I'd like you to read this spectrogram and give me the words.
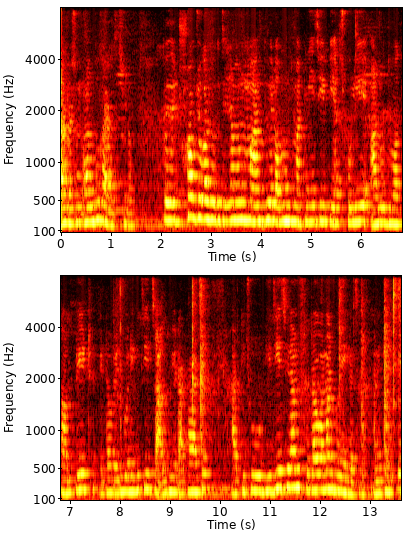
আলট্রাসাউন্ড অন্ধকার আসছিল। তো সব জোগাড় হয়ে গেছে, যেমন মাছ ধুয়ে, লবণ হলুদ মাখিয়ে নিয়েছি, পেঁয়াজ ফলিয়ে আলু ধোয়া কমপ্লিট এটাও রেডি করে রেখেছি, চাল ধুয়ে রাখা আছে, আর কিছু ভিজিয়েছিলাম, সেটাও আমার হয়ে গেছে। মানে কেটে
